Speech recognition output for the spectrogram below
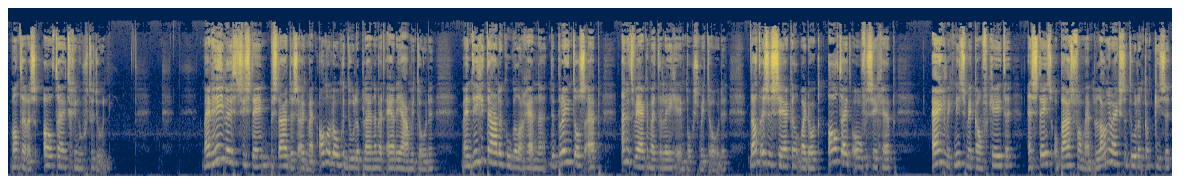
want er is altijd genoeg te doen. Mijn hele systeem bestaat dus uit mijn analoge doelenplannen met RDA-methode, mijn digitale Google-agenda, de BrainTos-app en het werken met de lege inbox-methode. Dat is een cirkel waardoor ik altijd overzicht heb, eigenlijk niets meer kan vergeten en steeds op basis van mijn belangrijkste doelen kan kiezen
